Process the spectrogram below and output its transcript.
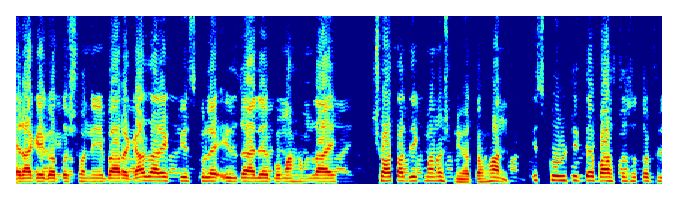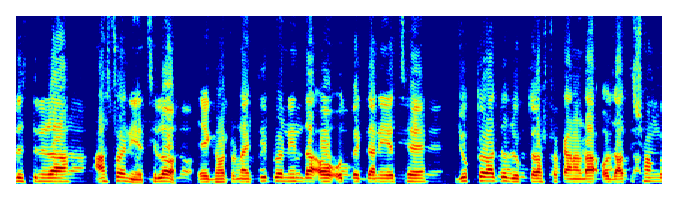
এর আগে গত শনিবার গাজার একটি স্কুলে ইসরায়েলের বোমা হামলায় শতাধিক মানুষ নিহত হন। স্কুলটিতে বাস্তুচ্যুত ফিলিস্তিনিরা আশ্রয় নিয়েছিল। এই ঘটনায় তীব্র নিন্দা ও উদ্বেগ জানিয়েছে যুক্তরাজ্য, যুক্তরাষ্ট্র, কানাডা ও জাতিসংঘ।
